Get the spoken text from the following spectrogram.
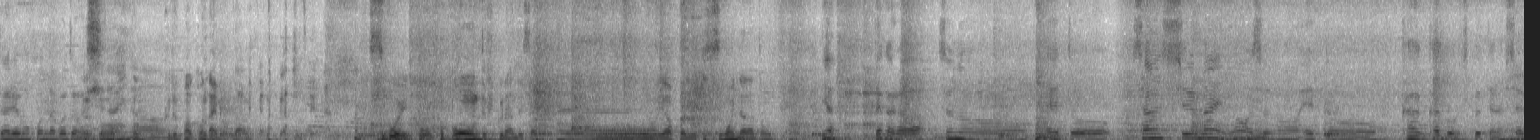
誰もこんなことはしないな車来ないもんなみたいな感じで。すごいこうボーンって膨らんでさ。へおーやっぱ雪すごいんだなと思って。ーいやだからそのえっ、と3週前のその、えっ、とか家具を作ってらっしゃる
